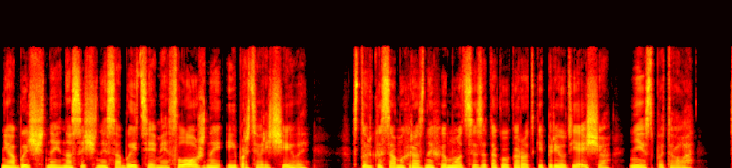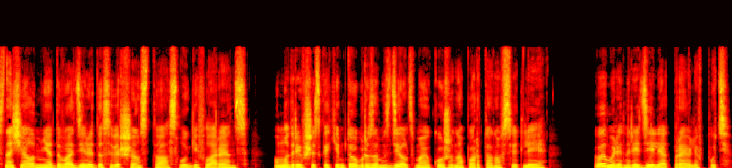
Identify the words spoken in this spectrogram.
Необычный, насыщенный событиями, сложный и противоречивый. Столько самых разных эмоций за такой короткий период я еще не испытывала. Сначала меня доводили до совершенства слуги Флоренс, умудрившись каким-то образом сделать мою кожу на пару тонов светлее. Вымыли, нарядили и отправили в путь.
